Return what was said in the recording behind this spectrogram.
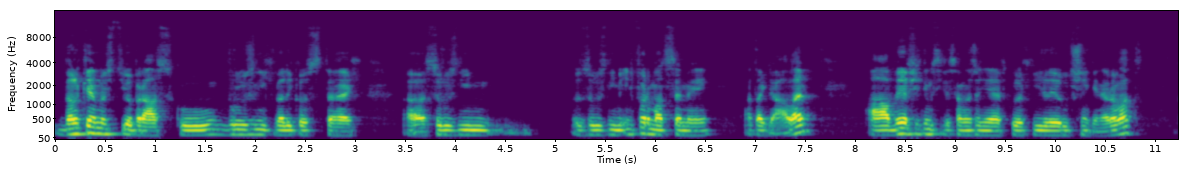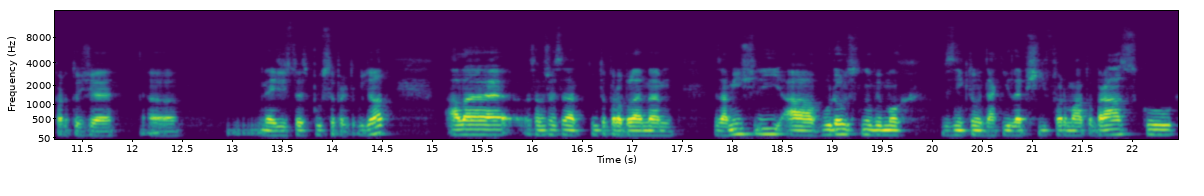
velké množství obrázků v různých velikostech, uh, s, různým, s různými informacemi a tak dále. A vy je všichni musíte samozřejmě v tuhle chvíli ručně generovat, protože uh, neexistuje způsob, jak to udělat. Ale samozřejmě se nad tímto problémem zamýšlí a v budoucnu by mohl vzniknout nějaký lepší formát obrázku,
